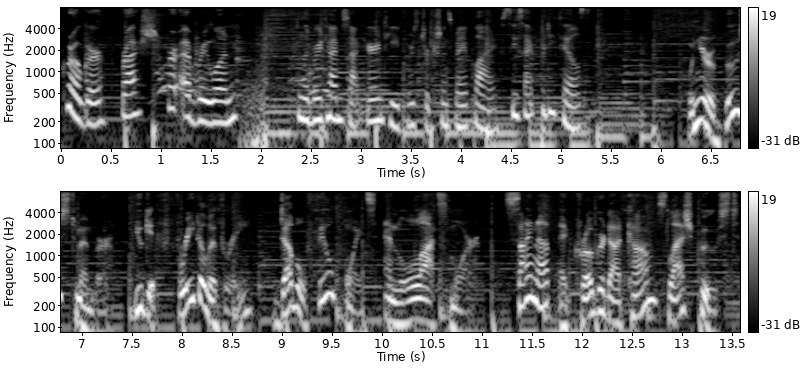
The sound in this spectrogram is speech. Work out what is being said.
Kroger, fresh for everyone. Delivery times not guaranteed. Restrictions may apply. See site for details. When you're a Boost member, you get free delivery, double fuel points, and lots more. Sign up at Kroger.com slash boost.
